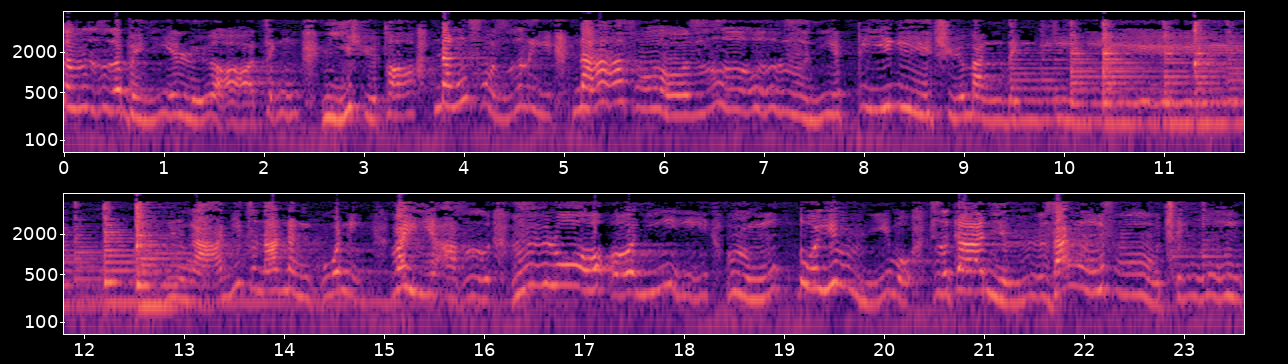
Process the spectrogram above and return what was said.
都是被你乱整。你说他能服日里，那服日你逼你去忙的。啊，你怎哪能过呢？为你还是日落多年，嗯，多有你么？自家女人父亲。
